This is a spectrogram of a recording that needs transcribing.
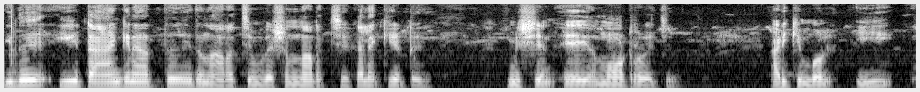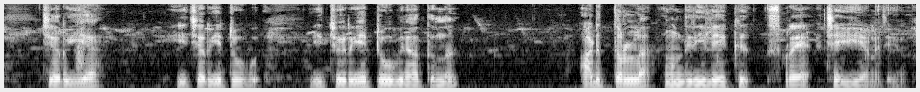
ഇത് ഈ ടാങ്കിനകത്ത് ഇത് നിറച്ചും വിഷം നിറച്ച് കലക്കിയിട്ട് മിഷ്യൻ മോട്ടർ വെച്ച് അടിക്കുമ്പോൾ ഈ ചെറിയ ഈ ചെറിയ ട്യൂബ് ഈ ചെറിയ ട്യൂബിനകത്തുനിന്ന് അടുത്തുള്ള മുന്തിരിയിലേക്ക് സ്പ്രേ ചെയ്യുകയാണ് ചെയ്യുന്നത്.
